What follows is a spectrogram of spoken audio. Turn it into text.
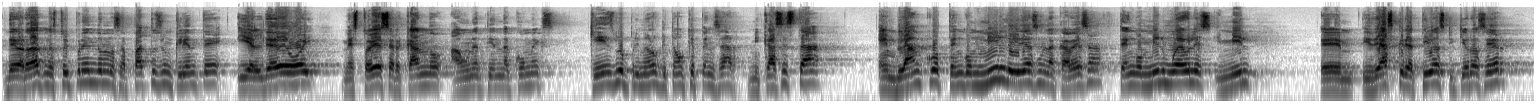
de verdad me estoy poniendo en los zapatos de un cliente y el día de hoy me estoy acercando a una tienda Comex. ¿Qué es lo primero que tengo que pensar? Mi casa está en blanco, tengo mil de ideas en la cabeza, tengo mil muebles y mil eh, ideas creativas que quiero hacer.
